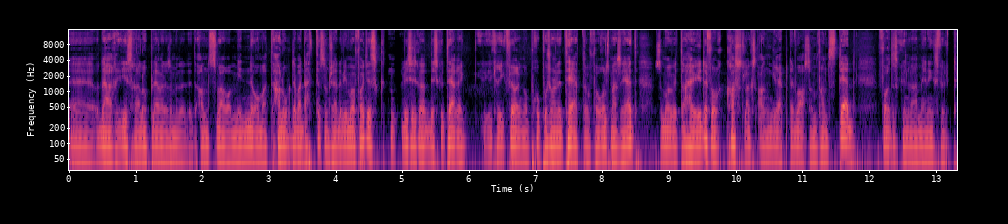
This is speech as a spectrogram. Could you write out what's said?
Eh, og Der Israel opplever det som et ansvar å minne om at hallo, det var dette som skjedde. Vi må faktisk, Hvis vi skal diskutere krigføring og proporsjonalitet og forholdsmessighet, så må vi ta høyde for hva slags angrep det var som fant sted, for at det skulle være meningsfullt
